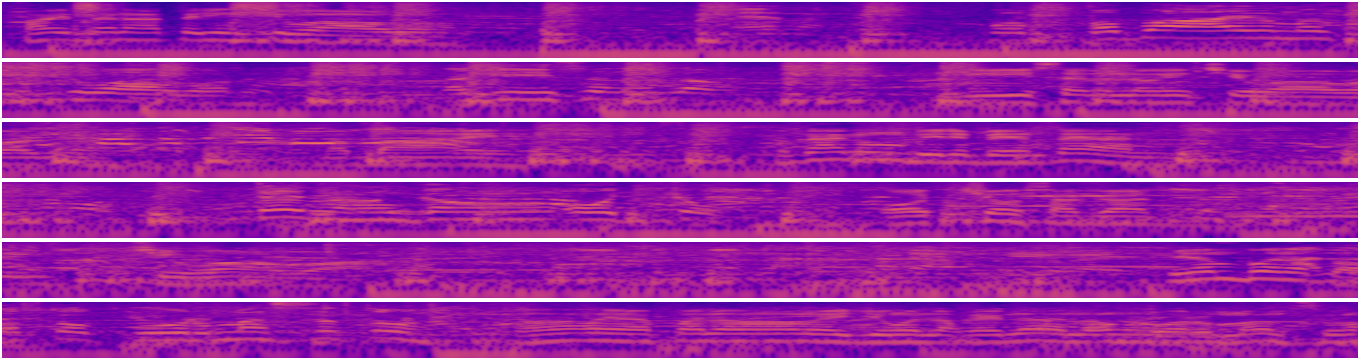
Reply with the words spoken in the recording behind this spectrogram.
Pakita natin yung chihuahua. Ba- babae naman si Chihuahua. Nag-iisa na lang. Iisa na lang yung chihuahua niya. Babae. Magkano mong binibenta yan? 10 hanggang 8. 8 sagad. Chihuahua. Ilan buwan na Ano to? to? 4 months na to. Ah, kaya pala medyo malaki na, no? 4 months, no?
